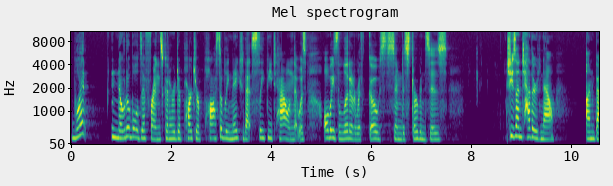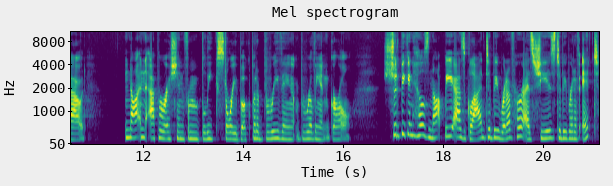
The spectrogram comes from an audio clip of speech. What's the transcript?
What notable difference could her departure possibly make to that sleepy town that was always littered with ghosts and disturbances? She's untethered now, unbowed. not an apparition from a bleak storybook, but a breathing, brilliant girl. Should Beacon Hills not be as glad to be rid of her as she is to be rid of it?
